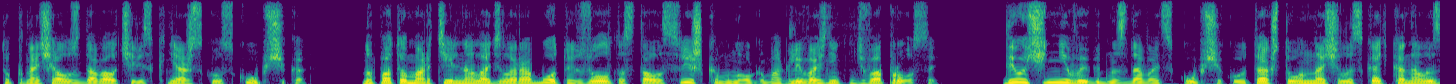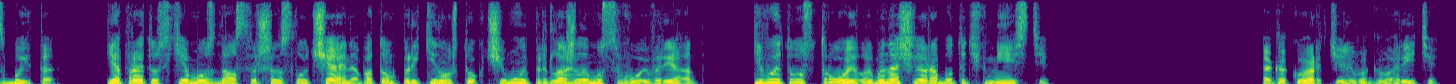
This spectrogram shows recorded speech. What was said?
то поначалу сдавал через княжеского скупщика. Но потом артель наладила работу, и золота стало слишком много, могли возникнуть вопросы. Да и очень невыгодно сдавать скупщику, так что он начал искать каналы сбыта. Я про эту схему узнал совершенно случайно, а потом прикинул, что к чему, и предложил ему свой вариант. Его это устроило, и мы начали работать вместе. «О какой артели вы говорите?»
